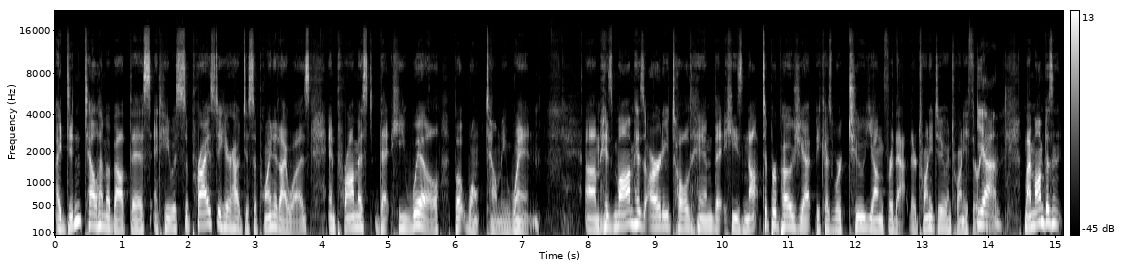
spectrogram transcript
I didn't tell him about this and he was surprised to hear how disappointed I was and promised that he will, but won't tell me when. Um, his mom has already told him that he's not to propose yet because we're too young for that. They're 22 and 23. Yeah. My mom doesn't,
